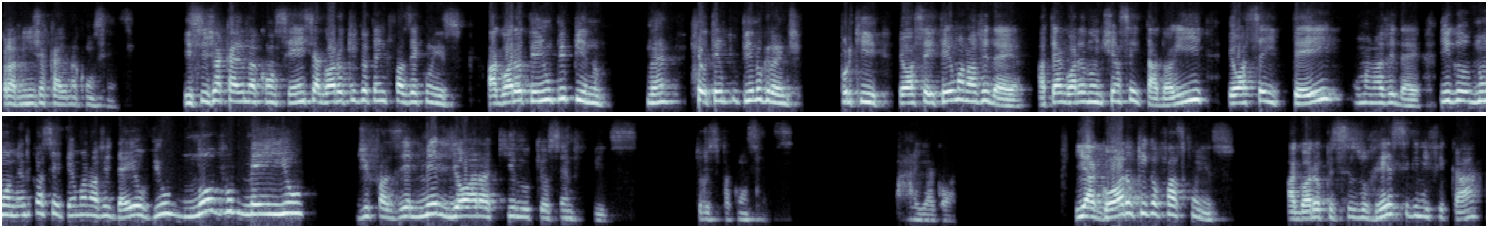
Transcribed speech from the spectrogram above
Para mim, já caiu na consciência. E se já caiu na consciência, agora o que, que eu tenho que fazer com isso? Agora eu tenho um pepino, né? Eu tenho um pepino grande porque eu aceitei uma nova ideia. Até agora eu não tinha aceitado. Aí eu aceitei uma nova ideia. E no momento que eu aceitei uma nova ideia, eu vi um novo meio de fazer melhor aquilo que eu sempre fiz. Trouxe para consciência. Ah, e agora? E agora o que, que eu faço com isso? Agora eu preciso ressignificar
